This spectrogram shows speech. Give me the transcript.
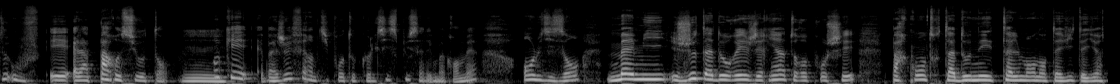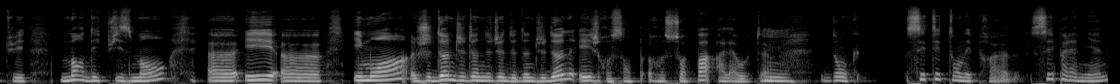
de ouf. Et elle n'a pas reçu autant. Mm. Ok, eh ben, je vais faire un petit protocole 6 plus avec ma grand-mère en lui disant Mamie, je t'adorais, j'ai rien à te reprocher. Par contre, t'as donné tellement dans ta vie, d'ailleurs, tu es mort d'épuisement. Euh, et, euh, et moi, je donne, je donne, je donne, je donne, et je ne reçois pas à la hauteur. Mm. Donc, c'était ton épreuve, c'est pas la mienne,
